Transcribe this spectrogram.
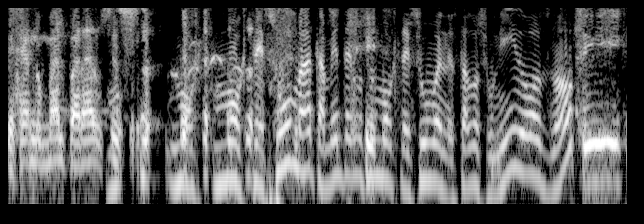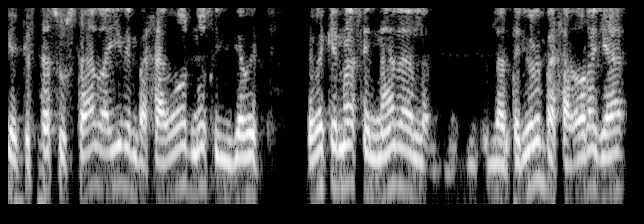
dejando mal parados. esos, ¿no? Mo- Moctezuma, también tenemos un Moctezuma en Estados Unidos, ¿no? Sí, que, que está asustado ahí de embajador, ¿no? Sí, ya ve, se ve que no hace nada. La, la anterior embajadora ya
